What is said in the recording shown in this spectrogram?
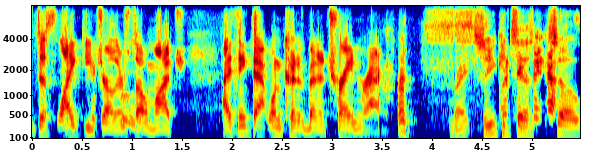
disliked each other so much. I think that one could have been a train wreck. Right. So you I could think say they have- so.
